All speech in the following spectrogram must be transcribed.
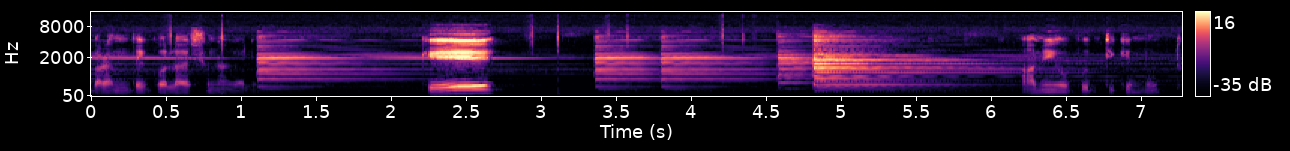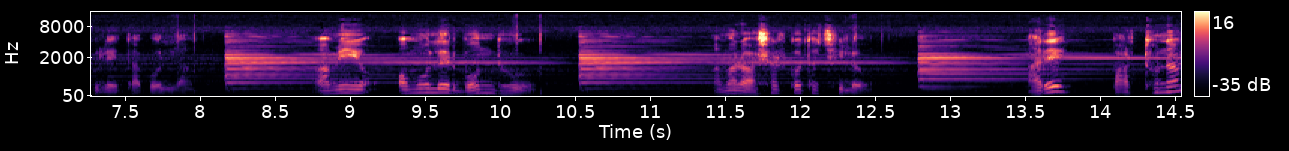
বারান্দায় গলা শোনা গেল। কে? আমি ওপর দিকে মুখ তুলে তা বললাম। আমি অমলের বন্ধু। আমার আসার কথা ছিল। আরে, প্রার্থনা?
